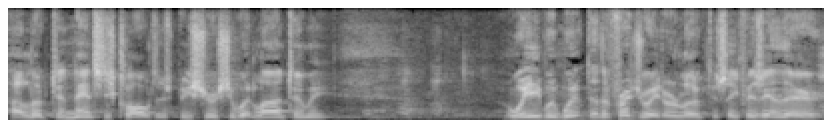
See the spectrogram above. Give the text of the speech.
I looked in Nancy's closet to be sure she wasn't lying to me. We even went to the refrigerator and looked to see if it's in there.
